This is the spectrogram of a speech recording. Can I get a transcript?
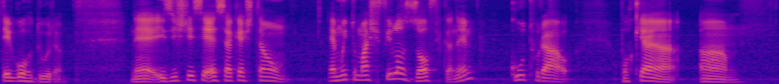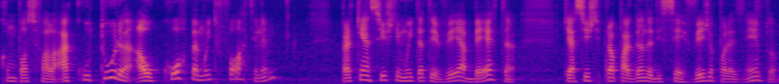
ter gordura, né? Existe essa questão é muito mais filosófica, né? Cultural, porque a, a como posso falar, a cultura ao corpo é muito forte, né? Para quem assiste muita TV aberta, que assiste propaganda de cerveja, por exemplo,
